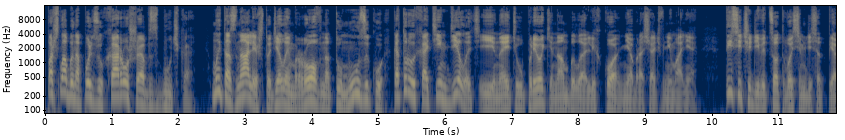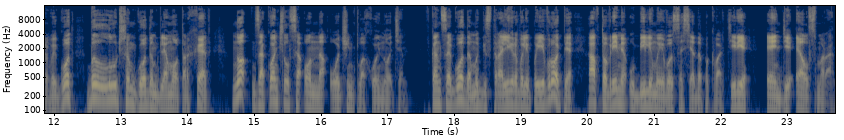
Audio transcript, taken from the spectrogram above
пошла бы на пользу хорошая взбучка. Мы-то знали, что делаем ровно ту музыку, которую хотим делать, и на эти упреки нам было легко не обращать внимания. 1981 год был лучшим годом для Motorhead, но закончился он на очень плохой ноте. В конце года мы гастролировали по Европе, а в то время убили моего соседа по квартире Энди Элсмора.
